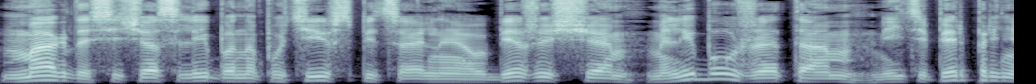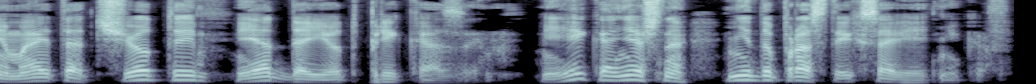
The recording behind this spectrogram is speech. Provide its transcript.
Магда сейчас либо на пути в специальное убежище, либо уже там, и теперь принимает отчеты и отдает приказы. Ей, конечно, не до простых советников.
